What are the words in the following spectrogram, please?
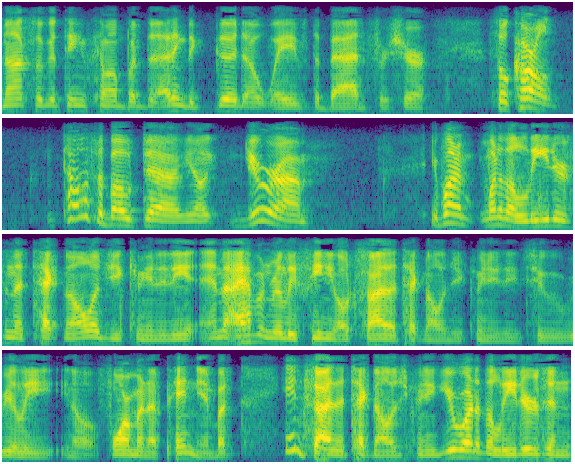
not so good things come up, but I think the good outweighs the bad for sure. So, Karl, tell us about uh, you know you're um, you're one of, one of the leaders in the technology community, and I haven't really seen you outside of the technology community to really you know form an opinion, but inside the technology community, you're one of the leaders in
